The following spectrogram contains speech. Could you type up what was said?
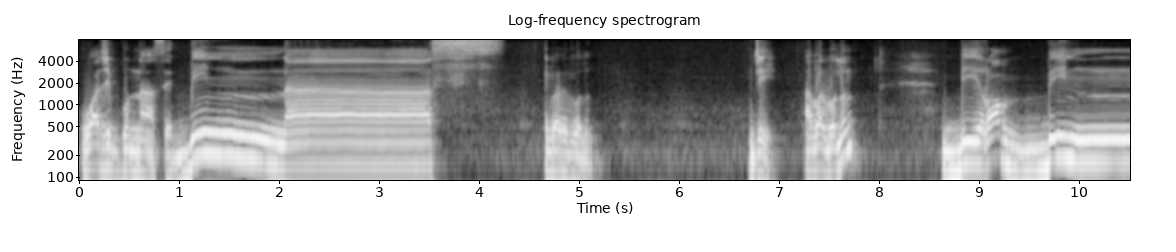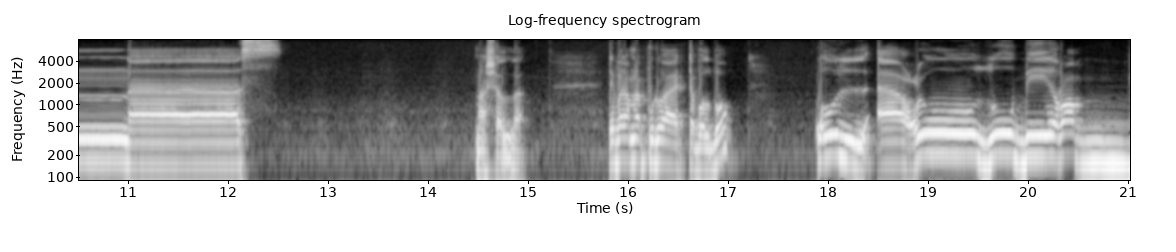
ওয়াজিব গুন্না আছে বিন নাস এভাবে বলুন জি আবার বলুন বি রব্বিন নাস মাশাল্লাহ এবার আমরা পুরো আয়াতটা বলবো قل أعوذ برب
